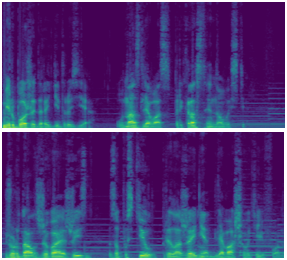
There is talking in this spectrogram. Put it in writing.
Мир Божий, дорогие друзья! У нас для вас прекрасные новости. Журнал «Живая жизнь» запустил приложение для вашего телефона.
